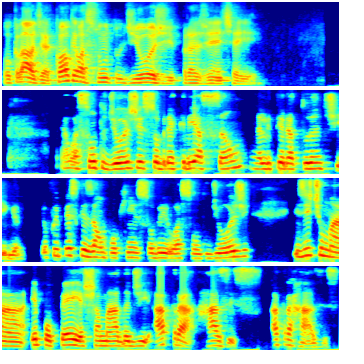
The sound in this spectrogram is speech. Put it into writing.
Ô Cláudia, qual que é o assunto de hoje para a gente aí? É o assunto de hoje sobre a criação na literatura antiga. Eu fui pesquisar um pouquinho sobre o assunto de hoje. Existe uma epopeia chamada de Atrahasis, Atrahasis.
